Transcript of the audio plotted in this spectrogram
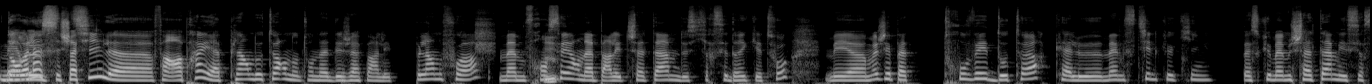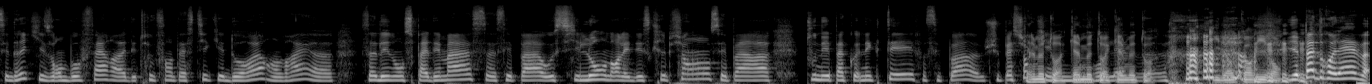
Mais Dans voilà, c'est chaque. style. euh, Enfin, après, il y a plein d'auteurs dont on a déjà parlé plein de fois. Même français, on a parlé de Chatham, de Sir Cédric et tout. Mais euh, moi, j'ai pas trouvé d'auteur qui a le même style que King. Parce que même Chatham et Sir Cédric, ils ont beau faire euh, des trucs fantastiques et d'horreur, en vrai, euh, ça dénonce pas des masses, c'est pas aussi long dans les descriptions, c'est pas tout n'est pas connecté, enfin c'est pas, je suis pas y ait Calme-toi, calme-toi, calme-toi. euh, Il est encore vivant. il n'y a pas de relève.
